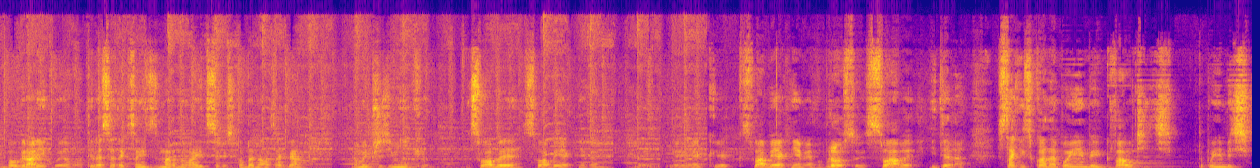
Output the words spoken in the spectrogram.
bo grali chujowo. Tyle setek, co nic zmarnowali, to jakaś kompletna masakra. A mój przeciwnik słaby, słaby jak nie wiem. Jak, jak, jak słaby jak nie wiem, po prostu jest słaby i tyle. Z takim składem powinien by gwałcić. To powinien być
